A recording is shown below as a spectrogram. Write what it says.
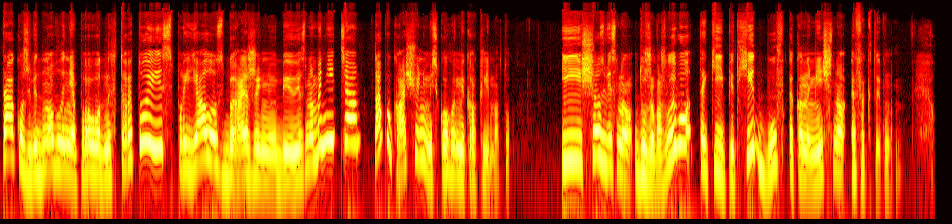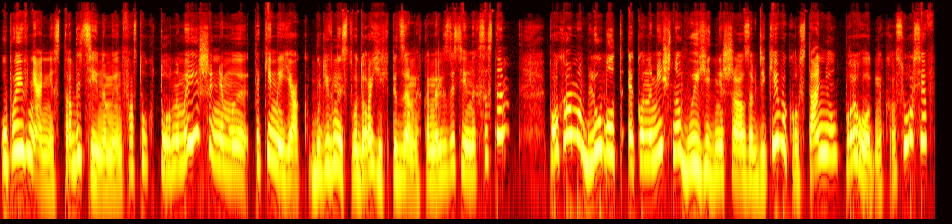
Також відновлення природних територій сприяло збереженню біорізноманіття та покращенню міського мікроклімату. І що, звісно, дуже важливо, такий підхід був економічно ефективним. У порівнянні з традиційними інфраструктурними рішеннями, такими як будівництво дорогих підземних каналізаційних систем, програма Bluebelt економічно вигідніша завдяки використанню природних ресурсів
